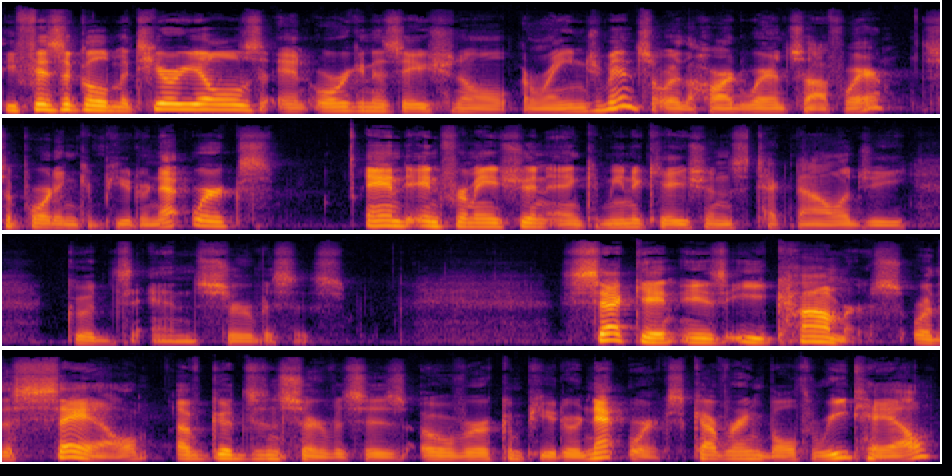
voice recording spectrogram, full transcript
the physical materials and organizational arrangements, or the hardware and software, supporting computer networks and information and communications technology, goods, and services. Second is e commerce, or the sale of goods and services over computer networks, covering both retail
